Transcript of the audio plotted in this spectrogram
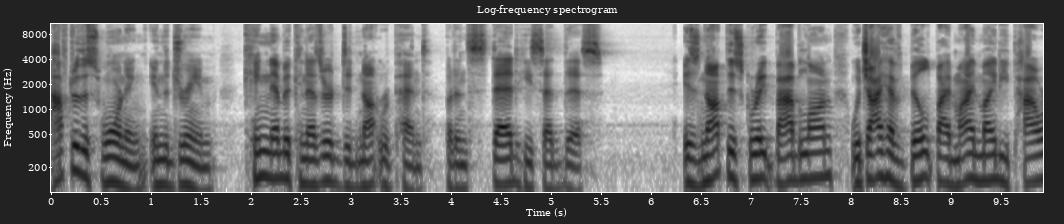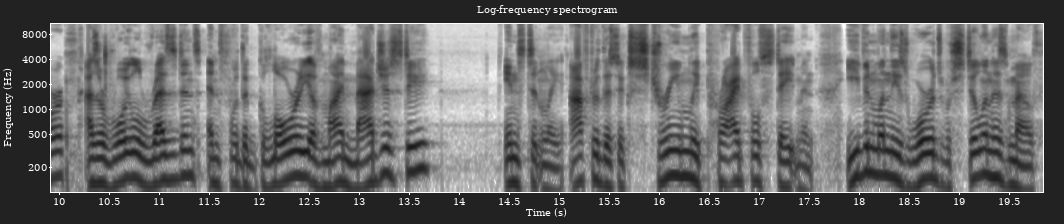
After this warning in the dream, King Nebuchadnezzar did not repent, but instead he said this Is not this great Babylon, which I have built by my mighty power, as a royal residence and for the glory of my majesty? Instantly, after this extremely prideful statement, even when these words were still in his mouth,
